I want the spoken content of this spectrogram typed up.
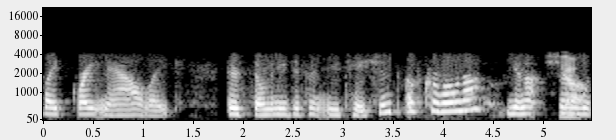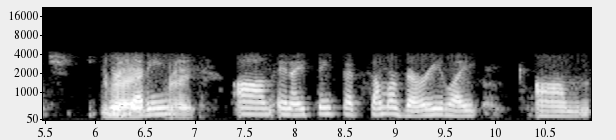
like right now, like there's so many different mutations of corona. You're not sure Yeah. which you're right, getting. right. Um, and I think that some are very like, um,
